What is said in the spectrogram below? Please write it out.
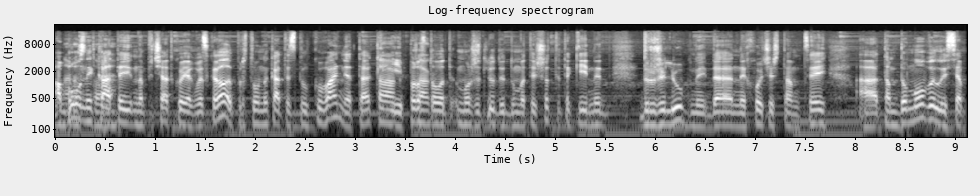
Або уникати на початку, як ви сказали, просто уникати спілкування, так, Так, і просто так. от можуть люди думати, що ти такий недружелюбний, да, не хочеш там цей, а там домовилися б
